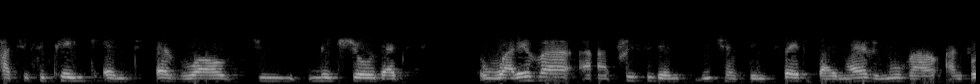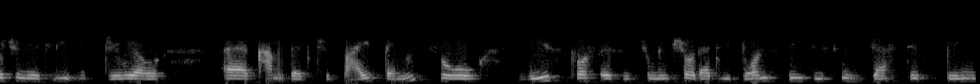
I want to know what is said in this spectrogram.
participate and as well to make sure that whatever uh, precedent which has been set by my removal, unfortunately, it will uh, come back to bite them. So this process is to make sure that we don't see this injustice being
